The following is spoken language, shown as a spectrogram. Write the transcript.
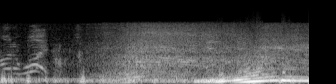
On a one. Oh Hmm.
